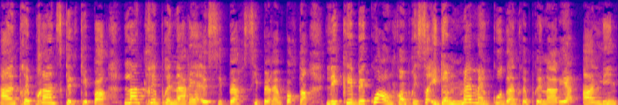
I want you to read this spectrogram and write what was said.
à entreprendre quelque part. L'entrepreneuriat est super, super important. Les Québécois ont compris ça. Ils donnent même un cours d'entrepreneuriat en ligne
